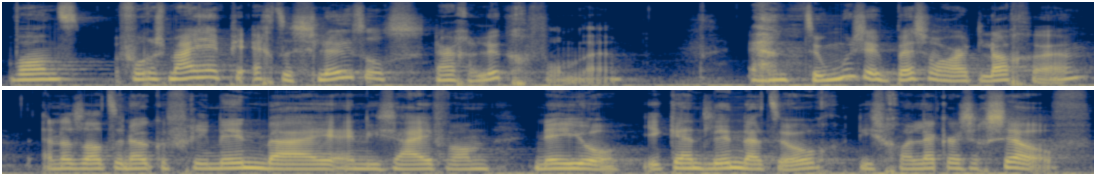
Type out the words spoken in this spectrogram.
Want volgens mij heb je echt de sleutels naar geluk gevonden. En toen moest ik best wel hard lachen. En er zat toen ook een vriendin bij en die zei van... Nee joh, je kent Linda toch? Die is gewoon lekker zichzelf.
